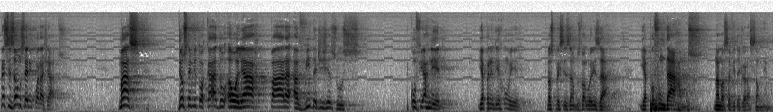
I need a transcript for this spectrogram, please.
precisamos ser encorajados. Mas Deus tem me tocado a olhar para a vida de Jesus e confiar nele e aprender com ele. Nós precisamos valorizar e aprofundarmos na nossa vida de oração, meu irmão.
